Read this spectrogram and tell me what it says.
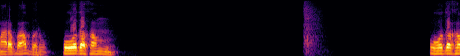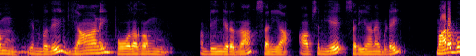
மரபா வரும். போதகம். போதகம் என்பது யானை போதகம் அப்படிங்கிறது தான் சனியா ஆப்ஷன் ஏ சரியான விடை. மரபு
